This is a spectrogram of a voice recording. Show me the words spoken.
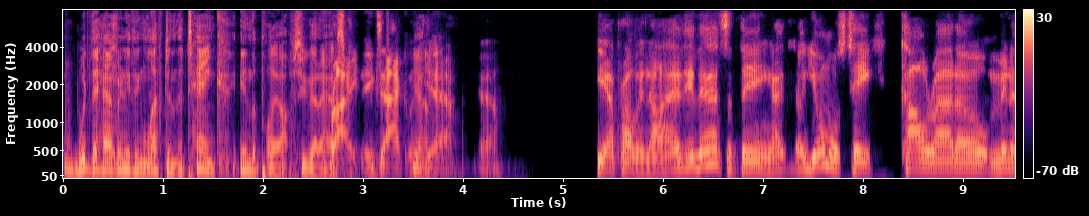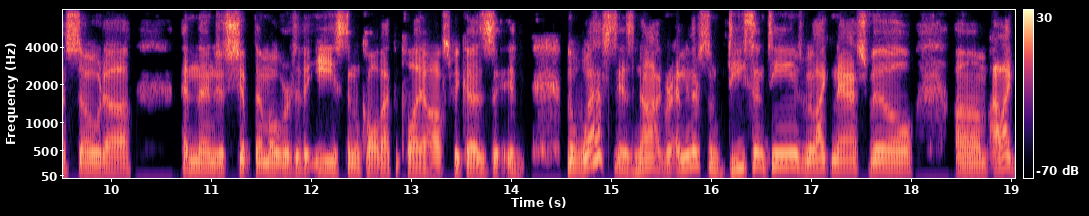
would they have anything left in the tank in the playoffs? You got to ask. Right, exactly. Yeah. Yeah, yeah. Yeah, probably not. That's the thing. I, you almost take Colorado, Minnesota, and then just ship them over to the East and call that the playoffs because it, the West is not great. I mean, there's some decent teams. We like Nashville. Um, I like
